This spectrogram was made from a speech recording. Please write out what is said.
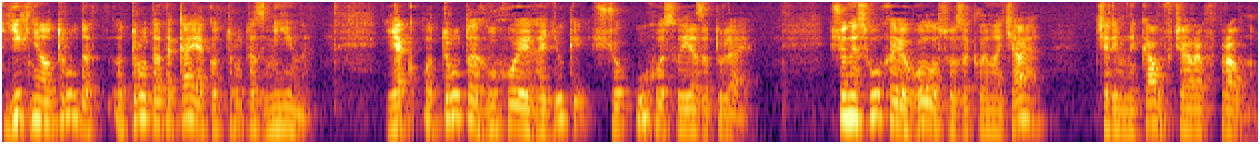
Їхня отрута, отрута така, як отрута зміїна, як отрута глухої гадюки, що ухо своє затуляє, що не слухає голосу заклинача, чарівника вчора вправного.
